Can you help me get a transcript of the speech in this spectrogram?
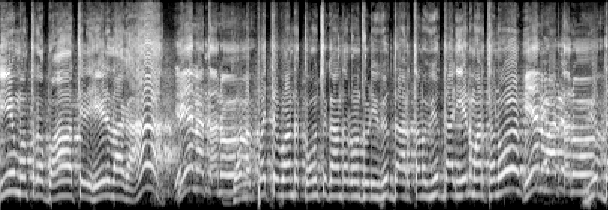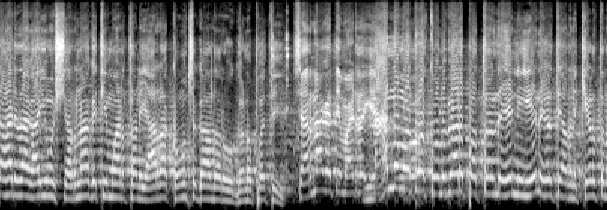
ನೀ ಮಂತ್ರ ಬಾ ಅಂತೇಳಿ ಹೇಳಿದಾಗ ಏನತಾನು ಗಣಪತಿ ಬಂದ ಕೌಂಚ ಗಾಂಧರ್ವನ ಜೋಡಿ ಯುದ್ಧ ಆಡ್ತಾನು? ಯುದ್ಧ ಆಡಿ ಏನ್ ಮಾಡ್ತಾನು? ಏನ್ ಮಾಡ್ತಾನು? ಯುದ್ಧ ಆಡಿದಾಗ ಇವ್ ಶರಣಾಗತಿ ಮಾಡ್ತಾನೆ. ಯಾರ ಕೌಂಚ ಗಾಂಧರ್ವ ಗಣಪತಿ. ಶರಣಾಗತಿ ಮಾಡಿದಾಗ ನನ್ನ ಮಾತ್ರ ಕೊಲಬೇಡಪ್ಪ ತಂದೆ ನೀ ಏನ್ ಹೇಳ್ತಿ? ಅದನ್ನ ಕೇಳ್ತಾನ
